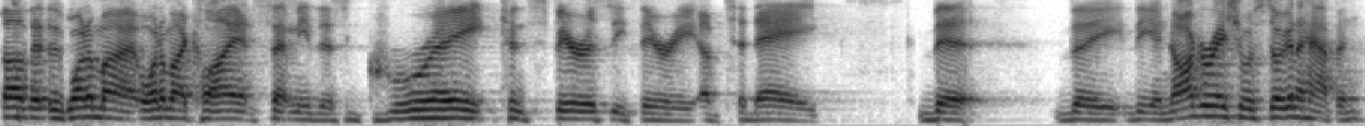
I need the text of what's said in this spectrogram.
saw that one of my one of my clients sent me this great conspiracy theory of today that the the inauguration was still going to happen,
